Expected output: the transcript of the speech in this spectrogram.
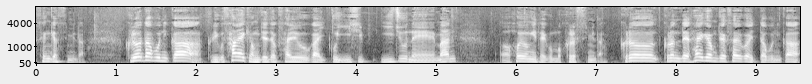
생겼습니다. 그러다 보니까 그리고 사회 경제적 사유가 있고 22주 내에만 어, 허용이 되고 뭐 그렇습니다. 그런 그런데 사회 경제적 사유가 있다 보니까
